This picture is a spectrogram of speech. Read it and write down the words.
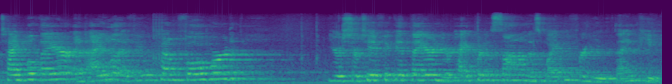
table there, and Ayla, if you will come forward, your certificate there and your paper to sign is waiting for you. Thank you.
